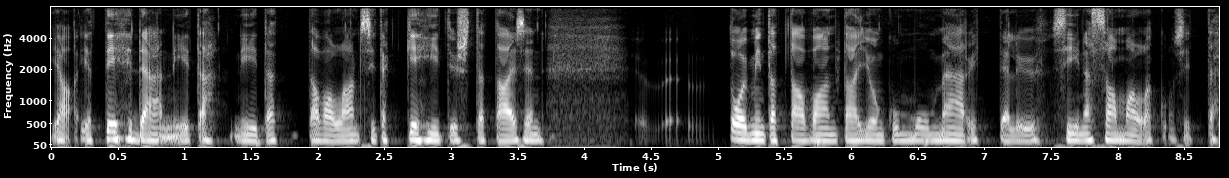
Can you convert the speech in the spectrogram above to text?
ja, ja tehdään niitä, niitä tavallaan sitä kehitystä tai sen toimintatavan tai jonkun muun määrittelyä siinä samalla, kun sitten,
